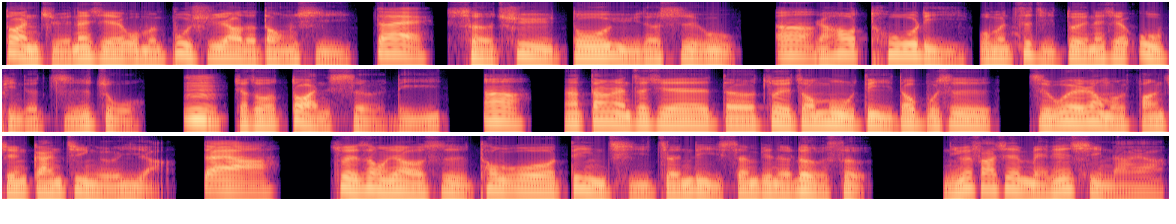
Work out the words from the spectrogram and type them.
断绝那些我们不需要的东西，对，舍去多余的事物，嗯然后脱离我们自己对那些物品的执着，嗯叫做断舍离。嗯，那当然，这些的最终目的都不是只为了让我们房间干净而已啊。对啊，最重要的是，通过定期整理身边的垃圾，你会发现每天醒来啊，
